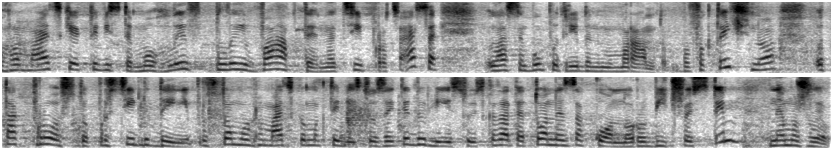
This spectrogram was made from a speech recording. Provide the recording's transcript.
громадські активісти могли впливати на ці процеси, власне, був потрібен меморандум. Бо фактично, отак просто простій людині, простому громадському активісту зайти до лісу і сказати, то незаконно, робіть щось з тим, неможливо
